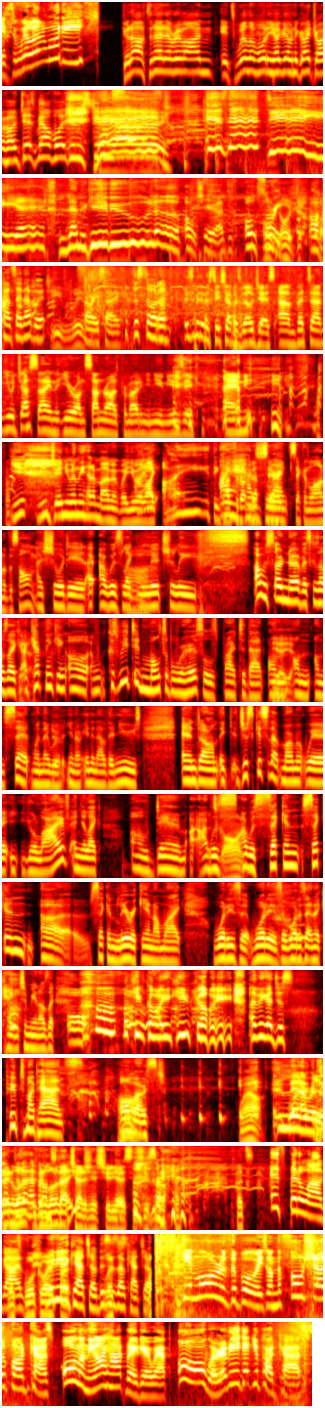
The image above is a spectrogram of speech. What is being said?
It's Will and Woody. Good afternoon, everyone. It's Will and Woody. Hope you're having a great drive home. Jess Mauboy's in the studio. Let me give you love. Oh shit! I just. Oh sorry. Oh, Oh, no, I can't say that word. Gee whiz. Sorry, sorry. Distorted. This is a bit of a stitch up as well, Jess. Um, but um, you were just saying that you were on Sunrise promoting your new music, and you you genuinely had a moment where you were like, I think I I've forgotten the second line of the song. I sure did. I, I was like Ah. literally. I was so nervous because I was like, I kept thinking, oh, because we did multiple rehearsals prior to that on Yeah, yeah. on on set when they were, Yeah. you know, in and out of their news, and um, it just gets to that moment where you're live and you're like, oh damn, I, I was gone. I was second second uh second lyric in. I'm like. What is it? What is it? What is it? And it came to me, and I was like, "Oh, keep going, keep going." I think I just pooped my pants, Oh. almost. Wow. Uh, Literally. There's been a lot, of, been a lot of that chat in this studio uh, since you've Sorry. arrived. Let's, It's been a while, guys. walk away we need for to catch up. This is Let's- our catch up. Hear more of the boys on the Full Show podcast, all on the iHeartRadio app, or wherever you get your podcasts.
